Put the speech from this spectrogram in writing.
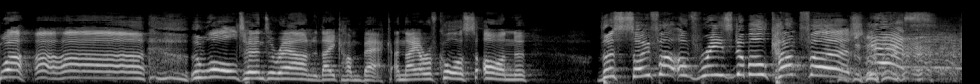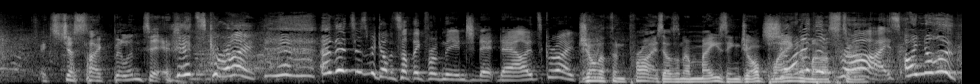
Wah-ha-ha. The wall turns around and they come back and they are of course on the sofa of reasonable comfort. Yes. It's just like Bill and Ted. It's great. And that's just becoming something from the internet now. It's great. Jonathan Pryce does an amazing job playing Jonathan the master. Pryce. I know.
